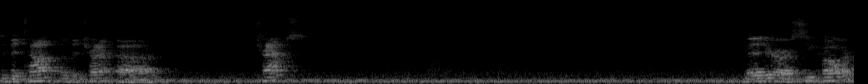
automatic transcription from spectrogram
to the top of the tra uh, traps. Measure our C-collar.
